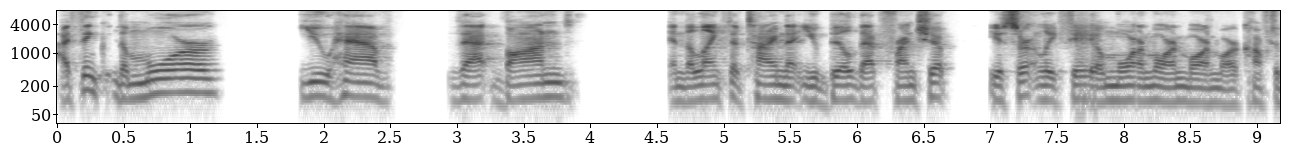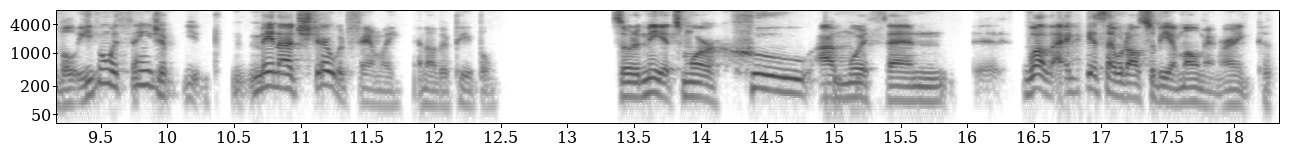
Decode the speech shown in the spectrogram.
I think the more you have that bond and the length of time that you build that friendship, you certainly feel more and more and more and more comfortable, even with things you, you may not share with family and other people. So to me, it's more who I'm with than, uh, well, I guess that would also be a moment, right? Because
